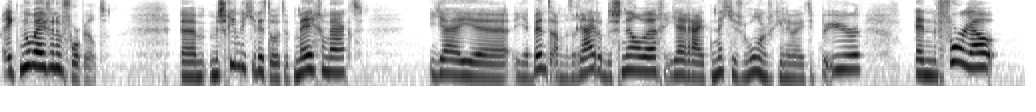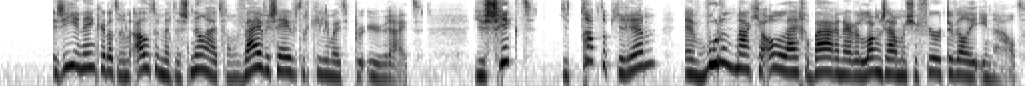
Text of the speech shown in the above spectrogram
Ik noem even een voorbeeld. Um, misschien dat je dit ooit hebt meegemaakt. Jij, uh, jij bent aan het rijden op de snelweg. Jij rijdt netjes 100 km per uur. En voor jou zie je in één keer dat er een auto met een snelheid van 75 km per uur rijdt. Je schrikt, je trapt op je rem en woedend maak je allerlei gebaren naar de langzame chauffeur terwijl je inhaalt.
